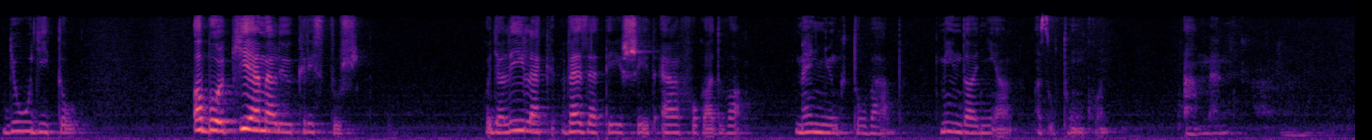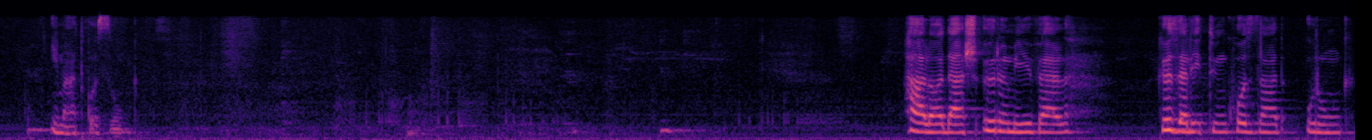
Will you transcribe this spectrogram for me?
gyógyító, abból kiemelő Krisztus, hogy a lélek vezetését elfogadva menjünk tovább, mindannyian az utunkon. Amen. Imádkozzunk. Hálaadás örömével közelítünk hozzád, Urunk.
